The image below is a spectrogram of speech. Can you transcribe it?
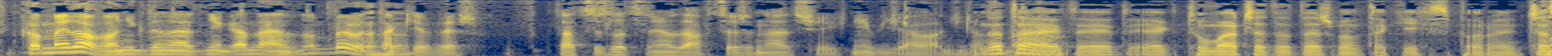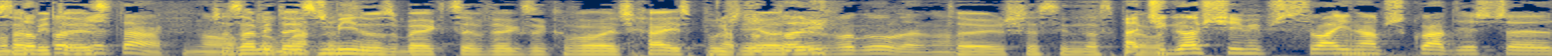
Tylko mailowo, nigdy nawet nie gadałem. No były Aha. takie, wiesz, tacy zleceniodawcy, że nawet się ich nie widziała. No tak, to, jak- jak tłumaczę, to też mam takich sporo. No Czasami to, pewnie jest, tak. No, czasami to jest minus, bo jak chcę wyegzekwować hajs No później to, to od już w ogóle, no. to już jest inna A sprawa. ci goście mi przysłali No. na przykład jeszcze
